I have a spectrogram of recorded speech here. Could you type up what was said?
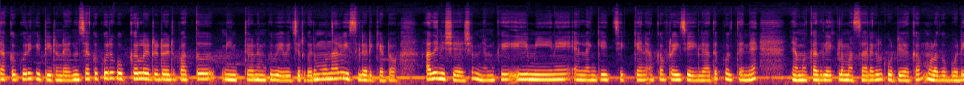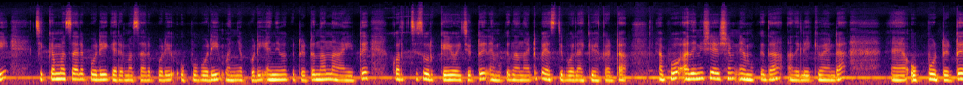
ചക്കക്കുരു കിട്ടിയിട്ടുണ്ടായിരുന്നു. ചക്കക്കുരു കുക്കറിൽ ഇട്ടിട്ട് ഒരു പത്ത് മിനിറ്റ് നമുക്ക് വേവിച്ചെടുക്കുക ഒരു മൂന്നാൽ വീസിലടിക്കട്ടോ. അതിനുശേഷം അതിന് ശേഷം നമുക്ക് ഈ മീൻ അല്ലെങ്കിൽ ചിക്കൻ ഒക്കെ ഫ്രൈ ചെയ്യില്ല. അതുപോലെ തന്നെ നമുക്ക് അതിലേക്കുള്ള മസാലകൾ കൂട്ടി വെക്കാം. മുളക് പൊടി ചിക്കൻ മസാലപ്പൊടി ഗരം മസാലപ്പൊടി ഉപ്പുപൊടി മഞ്ഞൾപ്പൊടി എന്നിവ ഇട്ടിട്ട് നന്നായിട്ട് കുറച്ച് സുർക്കയും ഒഴിച്ചിട്ട് നമുക്ക് നന്നായിട്ട് പേസ്റ്റ് പോലെ ആക്കി വെക്കാം അപ്പോൾ അതിന് ശേഷം നമുക്കിതാ അതിലേക്ക് വേണ്ട ഉപ്പിട്ടിട്ട്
